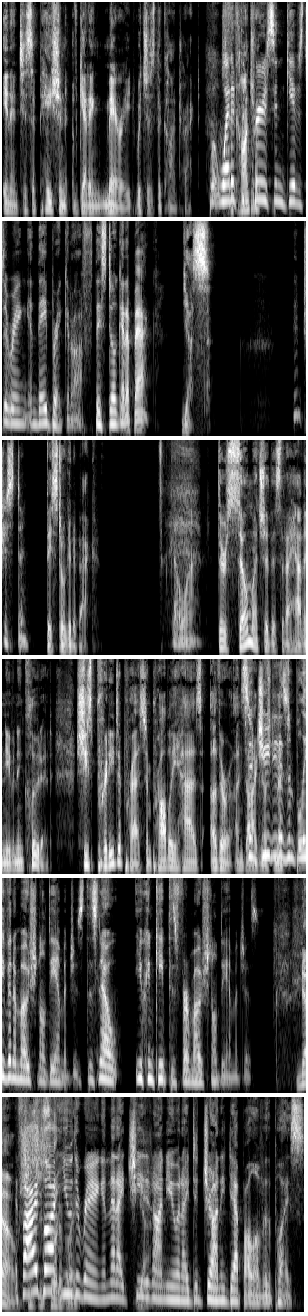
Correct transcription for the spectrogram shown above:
in anticipation of getting married, which is the contract. But what the if contract- the person gives the ring and they break it off? They still get it back? Yes, Interesting. they still get it back. Go on. There's so much of this that I haven't even included. She's pretty depressed and probably has other undiagnosed. So Judy doesn't believe in emotional damages. There's no, you can keep this for emotional damages. No. if I bought you like- the ring and then I cheated on you and I did Johnny Depp all over the place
